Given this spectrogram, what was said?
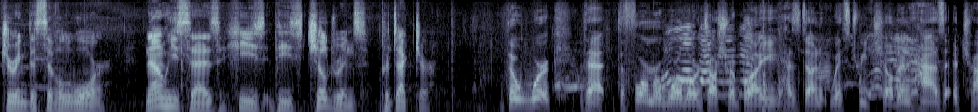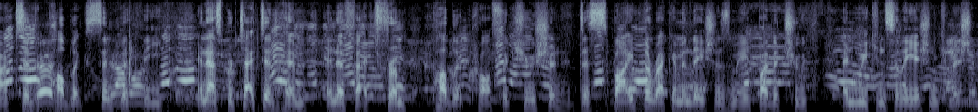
during the Civil War. Now he says he's these children's protector. The work that the former warlord Joshua Blahyi has done with street children has attracted public sympathy and has protected him, in effect, from public prosecution, despite the recommendations made by the Truth and Reconciliation Commission.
